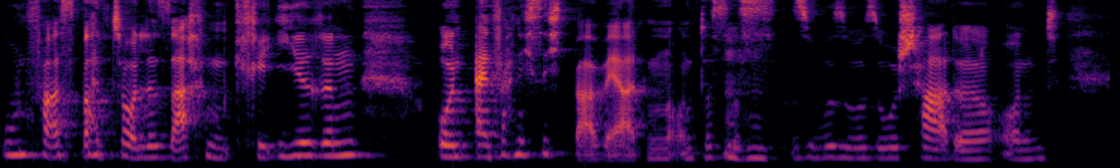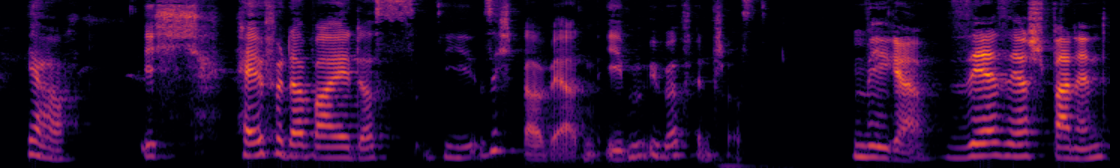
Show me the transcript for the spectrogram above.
unfassbar tolle Sachen kreieren und einfach nicht sichtbar werden. Und das mhm. ist sowieso so schade. Und ja, ich helfe dabei, dass die sichtbar werden, eben über Pinterest. Mega, sehr, sehr spannend.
